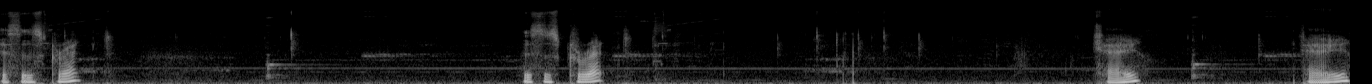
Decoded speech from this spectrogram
This is correct. This is correct. Okay. Okay.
